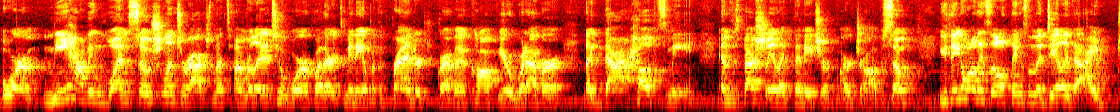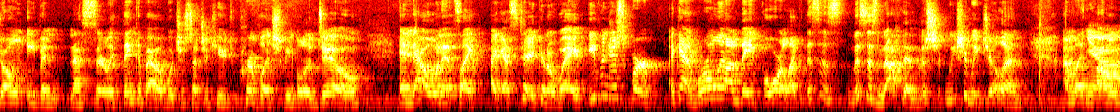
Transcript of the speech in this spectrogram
or me having one social interaction that's unrelated to work, whether it's meeting up with a friend or grabbing a coffee or whatever, like that helps me. And especially like the nature of our job. So you think of all these little things on the daily that I don't even necessarily think about, which is such a huge privilege to be able to do. And now when it's like I guess taken away, even just for again, we're only on day four. Like this is this is nothing. This sh- we should be chilling. I'm like, oh, Yeah. oh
